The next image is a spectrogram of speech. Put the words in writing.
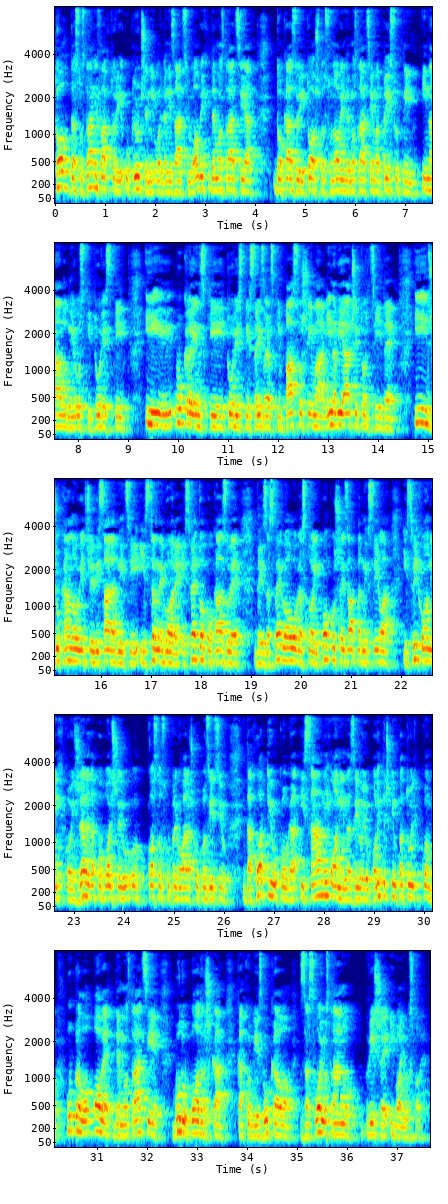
To da su strani faktori uključeni u organizaciju ovih demonstracija dokazuje i to što su na ovim demonstracijama prisutni i navodni ruski turisti i ukrajinski turisti sa izraelskim pasošima i navijači Torcide i Đukanovićevi saradnici iz Crne Gore. I sve to pokazuje da iza svega ovoga stoji pokušaj zapadnih sila i svih onih koji žele da poboljšaju kosovsku pregovaračku poziciju, da hotiju koga i sami oni nazivaju političkim patuljkom, upravo ove demonstracije budu podrška kako bi izvukao za svoju stranu više i bolje uslove.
